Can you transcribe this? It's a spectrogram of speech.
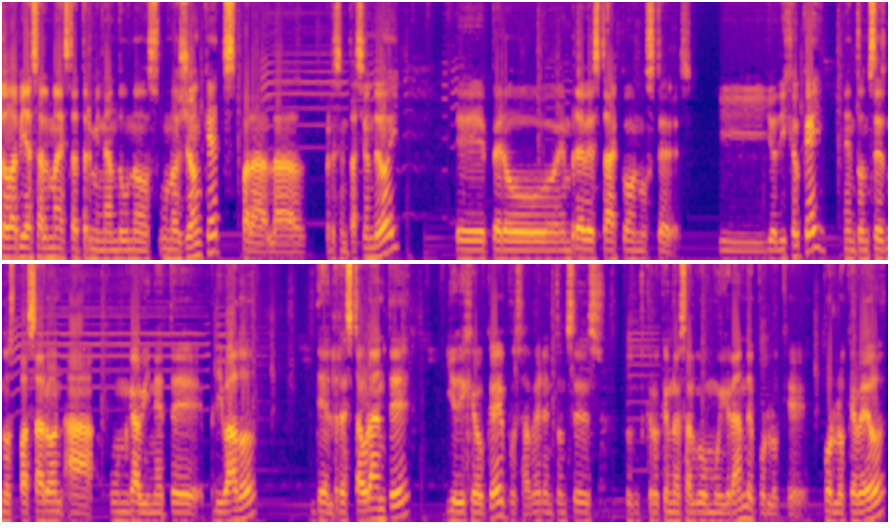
todavía Salma está terminando unos, unos junkets para la presentación de hoy, eh, pero en breve está con ustedes. Y yo dije, ok, entonces nos pasaron a un gabinete privado del restaurante. Y yo dije, ok, pues a ver, entonces pues creo que no es algo muy grande por lo que, por lo que veo.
